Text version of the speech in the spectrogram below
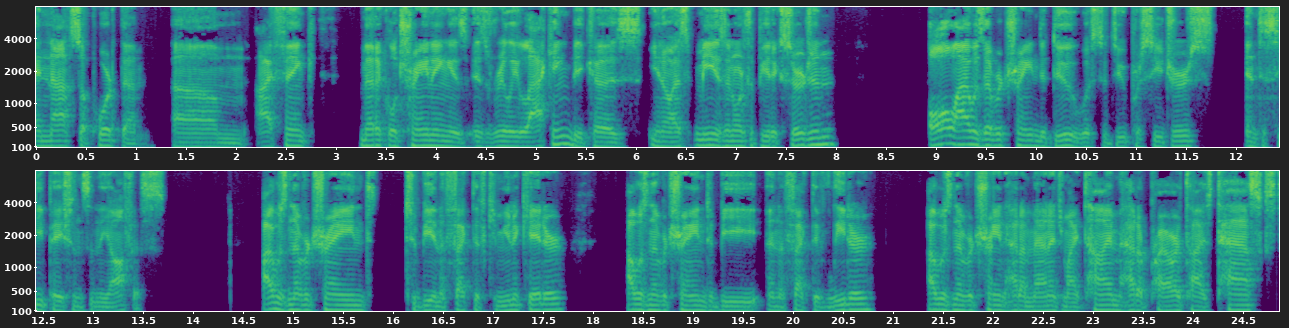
and not support them. Um, I think medical training is is really lacking because, you know, as me as an orthopedic surgeon, all I was ever trained to do was to do procedures and to see patients in the office. I was never trained to be an effective communicator. I was never trained to be an effective leader. I was never trained how to manage my time, how to prioritize tasks,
